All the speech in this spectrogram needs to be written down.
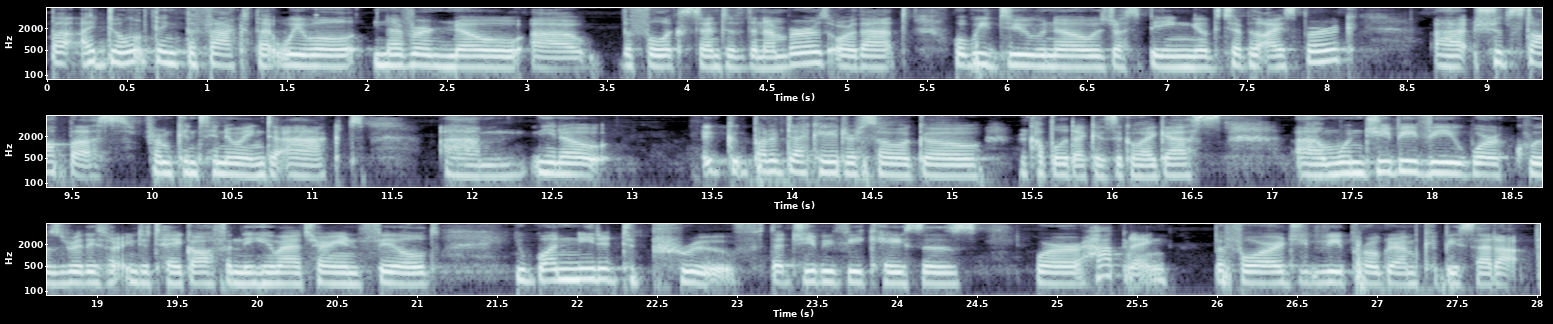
But I don't think the fact that we will never know uh, the full extent of the numbers, or that what we do know is just being you know, the tip of the iceberg, uh, should stop us from continuing to act. Um, you know, about a decade or so ago, a couple of decades ago, I guess, um, when GBV work was really starting to take off in the humanitarian field, one needed to prove that GBV cases were happening. before a GBV program could be set up.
